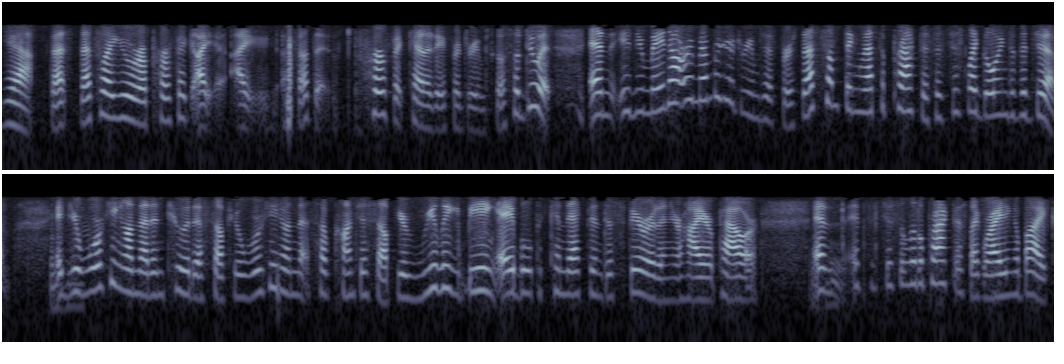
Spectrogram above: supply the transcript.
Yeah, that that's why you were a perfect. I I, I felt that perfect candidate for Dream School. So do it, and, and you may not remember your dreams at first. That's something that's a practice. It's just like going to the gym, mm-hmm. and you're working on that intuitive self. You're working on that subconscious self. You're really being able to connect into spirit and your higher power, and mm-hmm. it's just a little practice, like riding a bike.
